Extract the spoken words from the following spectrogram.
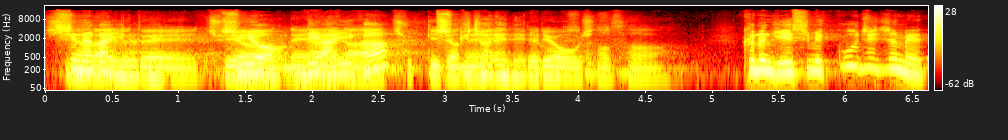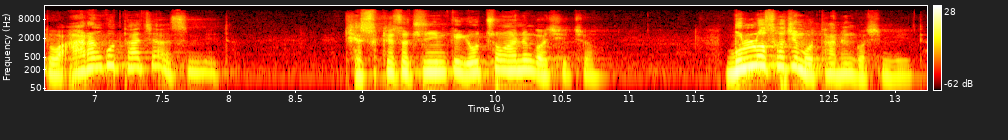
신하가 이르되 주여 내 아이가 죽기 전에 내려오셔서 그는 예수님의 꾸짖음에도 아랑곳하지 않습니다. 계속해서 주님께 요청하는 것이죠. 물러서지 못하는 것입니다.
